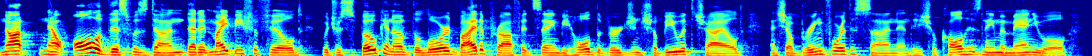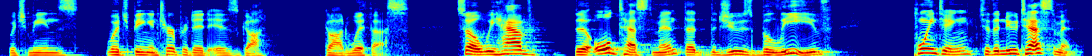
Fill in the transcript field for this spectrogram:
Not, now all of this was done that it might be fulfilled, which was spoken of the Lord by the prophet, saying, Behold, the virgin shall be with child, and shall bring forth a son, and he shall call his name Emmanuel, which means, which being interpreted is God, God with us. So we have the Old Testament that the Jews believe pointing to the New Testament.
